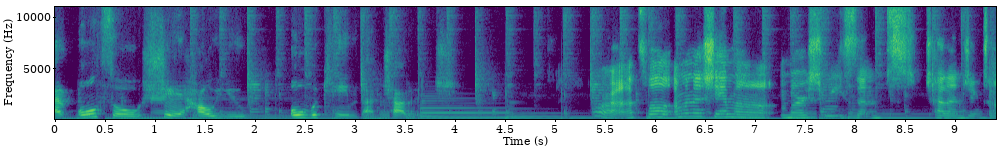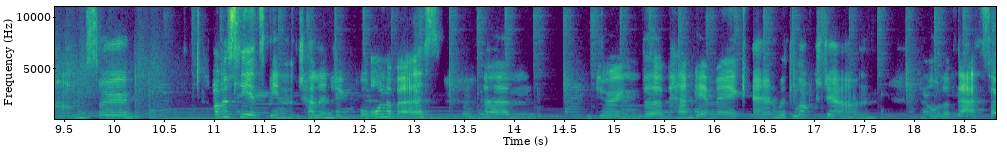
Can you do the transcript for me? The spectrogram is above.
And also share how you overcame that challenge. All right well i'm going to share my most recent challenging time. So obviously it's been challenging for all of us mm-hmm. um, during the pandemic and with lockdown and all of that. So,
